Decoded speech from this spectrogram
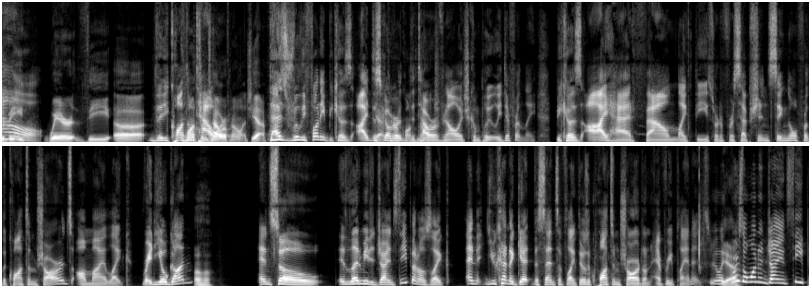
Wow. to be where the uh, the quantum, quantum tower. of knowledge. Yeah, That is really funny because I discovered the quantum Tower knowledge. of Knowledge completely differently because I had found like the sort of reception signal for the quantum shards on my like radio gun. uh huh. And so it led me to Giants Deep and I was like and you kind of get the sense of like there's a quantum shard on every planet. So you're like, Yeah. where's the one in Giants Deep?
